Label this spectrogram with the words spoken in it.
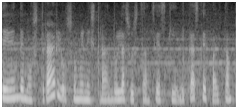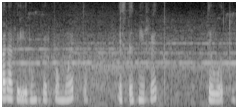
deben demostrarlo suministrando las sustancias químicas que faltan para revivir un cuerpo muerto. Este es mi reto. Devoto.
